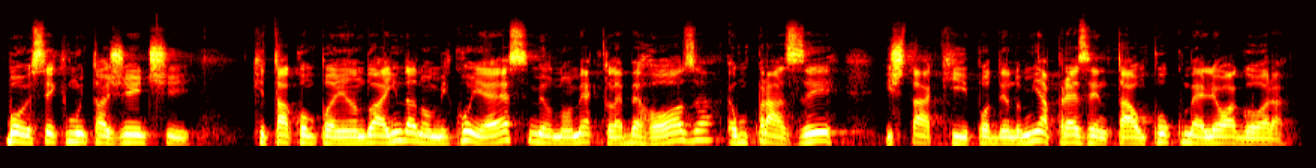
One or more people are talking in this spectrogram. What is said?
Bom, eu sei que muita gente que está acompanhando ainda não me conhece. Meu nome é Kleber Rosa. É um prazer estar aqui podendo me apresentar um pouco melhor agora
